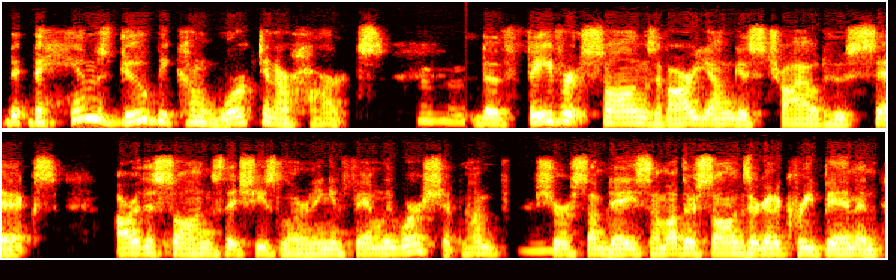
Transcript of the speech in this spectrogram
the, the hymns do become worked in our hearts. Mm-hmm. The favorite songs of our youngest child, who's six, are the songs that she's learning in family worship. And I'm mm-hmm. sure someday some other songs are going to creep in and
